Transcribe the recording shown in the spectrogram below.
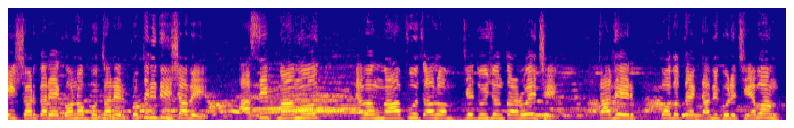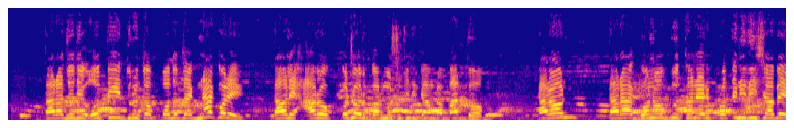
এই সরকারের গণভ্যুত্থানের প্রতিনিধি হিসাবে আসিফ মাহমুদ এবং মাহফুজ আলম যে দুইজন তারা রয়েছে, তাদের পদত্যাগ দাবি করেছি এবং তারা যদি অতি দ্রুত পদত্যাগ না করে, তাহলে আরও কঠোর কর্মসূচি দিতে আমরা বাধ্য হব। কারণ তারা গণ অভ্যুত্থানের প্রতিনিধি হিসাবে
